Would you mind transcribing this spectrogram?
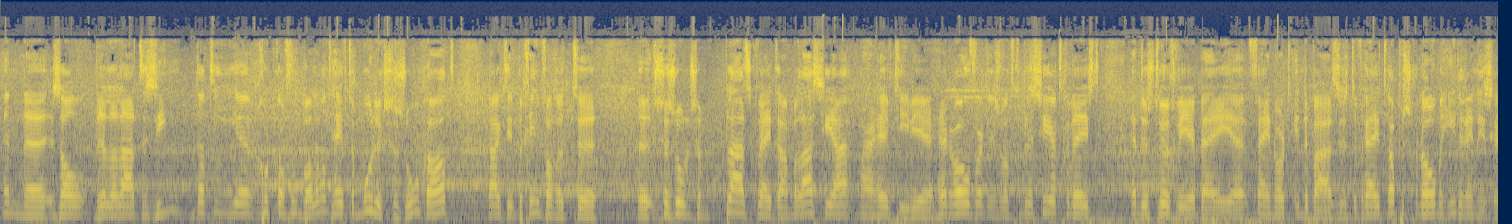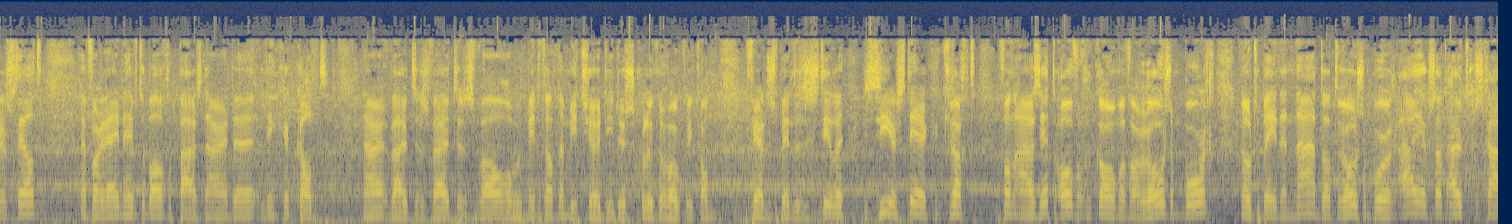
En uh, zal willen laten zien dat hij uh, goed kan voetballen. Want hij heeft een moeilijk seizoen gehad. Raakte in het begin van het uh, seizoen zijn plaats kwijt aan Malasia. Maar heeft hij weer heroverd. Is wat geblesseerd geweest. En dus terug weer bij Feyenoord in de basis. De vrije trap is genomen. Iedereen is hersteld. En Van Rijn heeft de bal gepaast naar de linkerkant. Naar Wuitens. Wuitens bal op het middenveld naar Mietje. Die dus gelukkig ook weer kan verder spelen. De stille, zeer sterke kracht van AZ. Overgekomen van Rosenborg. Notabene nadat Rosenborg Ajax had uitgeschakeld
